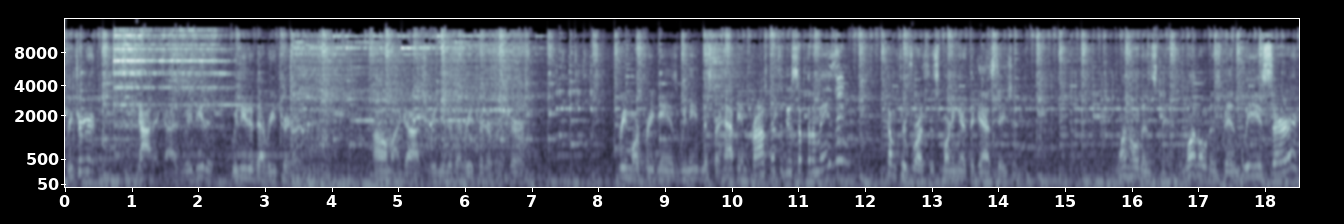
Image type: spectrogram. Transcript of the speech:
Retrigger? Got it, guys. We needed we needed that retrigger. Oh my gosh, we needed that retrigger for sure. Three more free games. We need Mr. Happy and Prosper to do something amazing. Come through for us this morning here at the gas station. One hold and spin. One hold and spin, please, sir.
